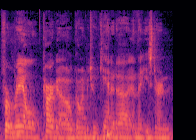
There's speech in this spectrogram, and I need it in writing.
for rail cargo going between Canada and the eastern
